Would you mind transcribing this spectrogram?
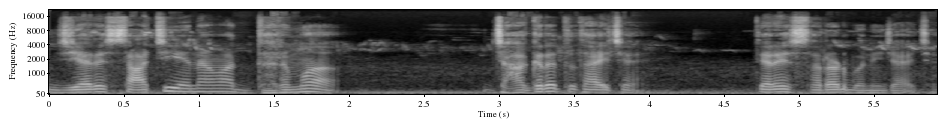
જ્યારે સાચી એનામાં ધર્મ જાગ્રત થાય છે, ત્યારે સરળ બની જાય છે.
